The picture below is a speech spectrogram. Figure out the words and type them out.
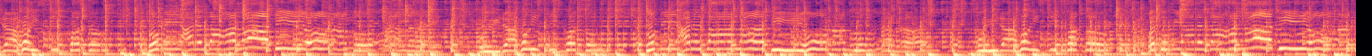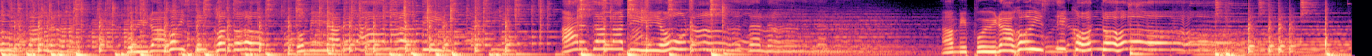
já foi se encontrou আমি পুইরা হইছি কত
